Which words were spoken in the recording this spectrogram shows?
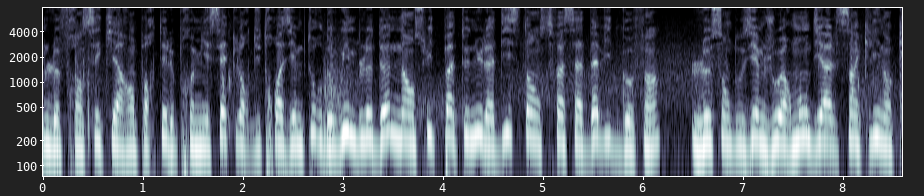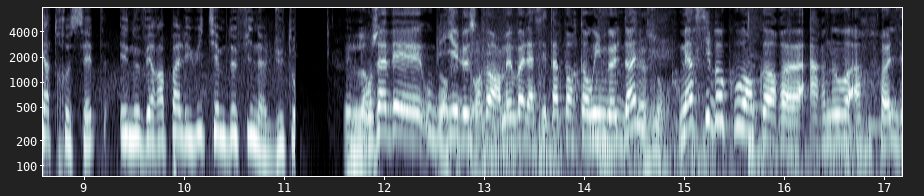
Le Français qui a remporté le premier set lors du troisième tour de Wimbledon n'a ensuite pas tenu la distance face à David Goffin. Le 112e joueur mondial s'incline en 4-7 et ne verra pas les huitièmes de finale du tour. Bon, J'avais oublié le sport, mais voilà, c'est important Wimbledon. Merci beaucoup encore euh, Arnaud, Harold.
